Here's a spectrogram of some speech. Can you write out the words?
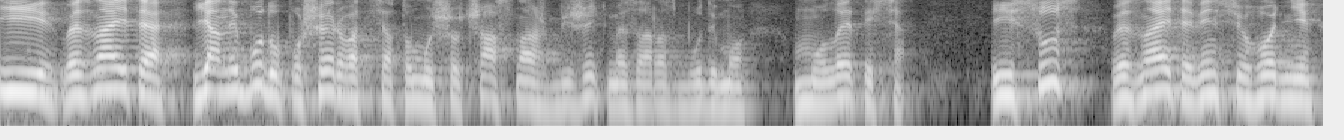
І ви знаєте, я не буду поширюватися, тому що час наш біжить, ми зараз будемо молитися. Ісус, ви знаєте, Він сьогодні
